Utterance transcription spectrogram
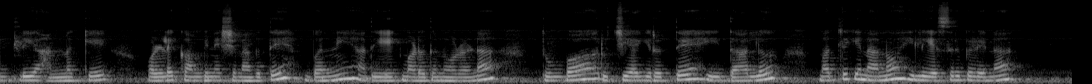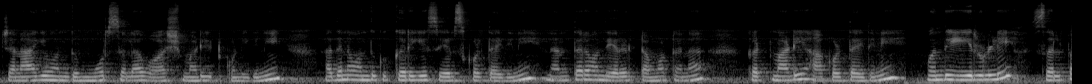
ಇಡ್ಲಿ, ಅನ್ನಕ್ಕೆ ಒಳ್ಳೆ ಕಾಂಬಿನೇಷನ್ ಆಗುತ್ತೆ. ಬನ್ನಿ, ಅದು ಹೇಗೆ ಮಾಡೋದು ನೋಡೋಣ. ತುಂಬ ರುಚಿಯಾಗಿರುತ್ತೆ ಈ ದಾಲು. ಮೊದಲಿಗೆ ನಾನು ಇಲ್ಲಿ ಹೆಸರು ಬೇಳೆನ ಚೆನ್ನಾಗಿ ಒಂದು ಮೂರು ಸಲ ವಾಶ್ ಮಾಡಿ ಇಟ್ಕೊಂಡಿದ್ದೀನಿ. ಅದನ್ನು ಒಂದು ಕುಕ್ಕರಿಗೆ ಸೇರಿಸ್ಕೊಳ್ತಾ ಇದ್ದೀನಿ. ನಂತರ ಒಂದು ಎರಡು ಟೊಮೊಟೊನ ಕಟ್ ಮಾಡಿ ಹಾಕ್ಕೊಳ್ತಾ ಇದ್ದೀನಿ. ಒಂದು ಈರುಳ್ಳಿ, ಸ್ವಲ್ಪ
